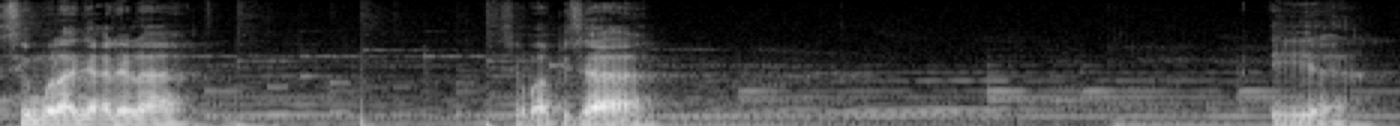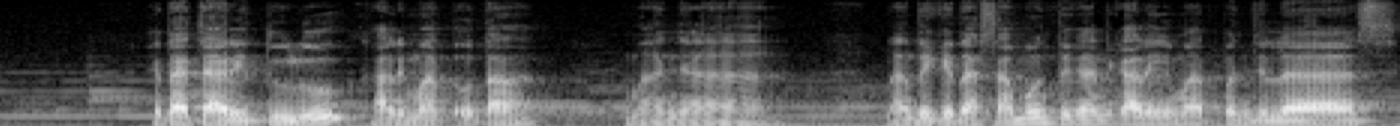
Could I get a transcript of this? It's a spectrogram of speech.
simpulannya adalah siapa bisa? Iya. Kita cari dulu kalimat utamanya. Nanti kita sambung dengan kalimat penjelas.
